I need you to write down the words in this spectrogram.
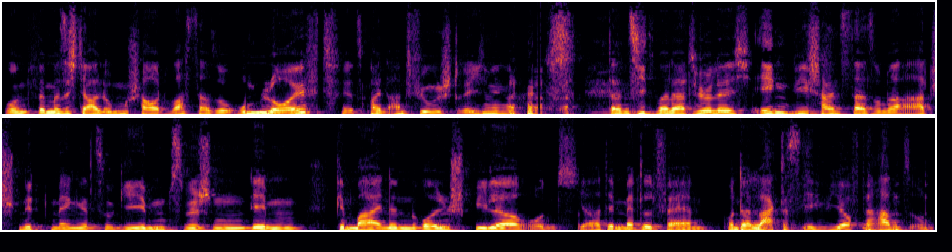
und wenn man sich da halt umschaut, was da so rumläuft, jetzt mal in Anführungsstrichen, dann sieht man natürlich, irgendwie scheint es da so eine Art Schnittmenge zu geben zwischen dem gemeinen Rollenspieler und ja, dem Metal-Fan. Und da lag das irgendwie auf der Hand. Und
